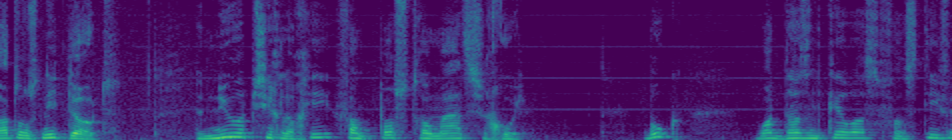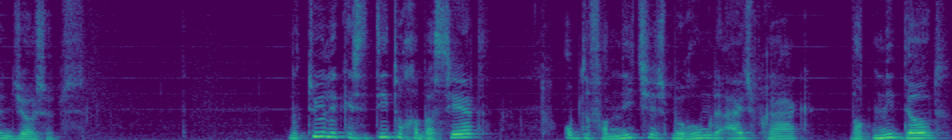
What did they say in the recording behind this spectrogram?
Wat ons niet doodt. De nieuwe psychologie van posttraumatische groei. Boek What Doesn't Kill Us van Steven Josephs. Natuurlijk is de titel gebaseerd op de van Nietzsche's beroemde uitspraak: Wat niet doodt,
